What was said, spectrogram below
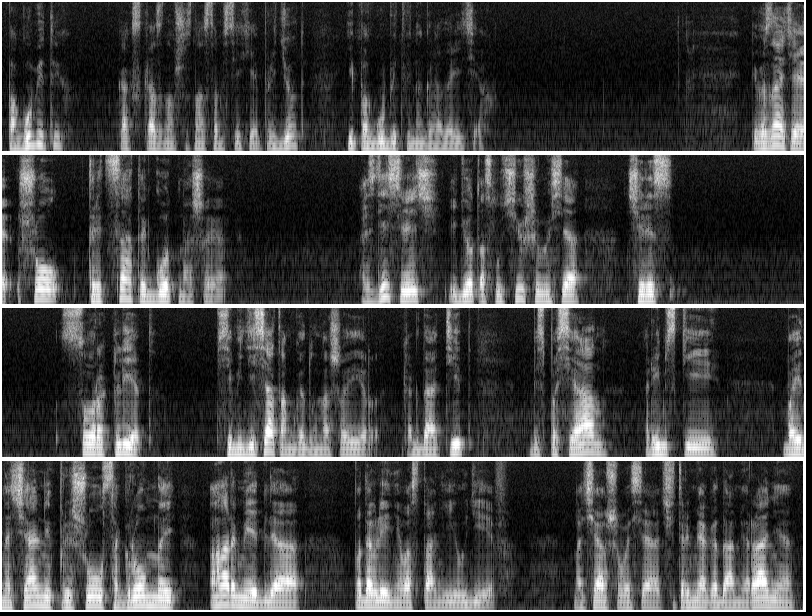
погубит их, как сказано в 16 стихе, придет и погубит виноградарей тех. И вы знаете, шел 30-й год нашей эры. А здесь речь идет о случившемся через 40 лет, в 70 году нашей эры, когда Тит Веспасиан, римский военачальник, пришел с огромной армией для подавления восстания иудеев, начавшегося четырьмя годами ранее,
